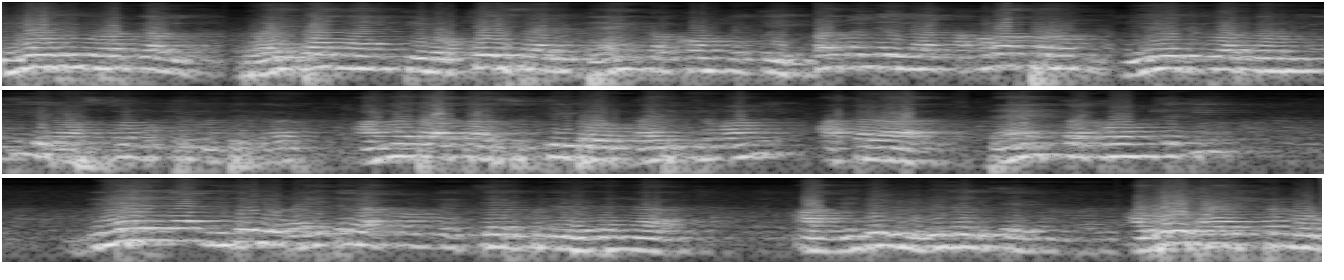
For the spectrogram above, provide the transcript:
నియోజకవర్గాలు రైతాంగానికి ఒకేసారి బ్యాంక్ అకౌంట్లకి కడప జిల్లా కమలాపురం నియోజకవర్గం నుంచి రాష్ట్ర ముఖ్యమంత్రి గారు అన్నదాత సుఖీభావ కార్యక్రమాన్ని అక్కడ బ్యాంక్ అకౌంట్లకి నేరుగా నిధులు రైతుల గ్రామాలకు చేరుకునే విధంగా ఆ నిధులు విడుదల చేయడం అదే కార్యక్రమం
